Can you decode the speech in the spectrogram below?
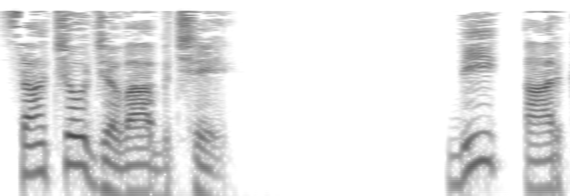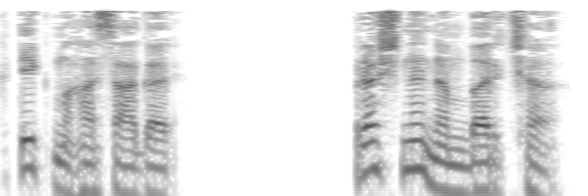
સાચો જવાબ છે. બી. આર્કટિક મહાસાગર. પ્રશ્ન નંબર છ.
